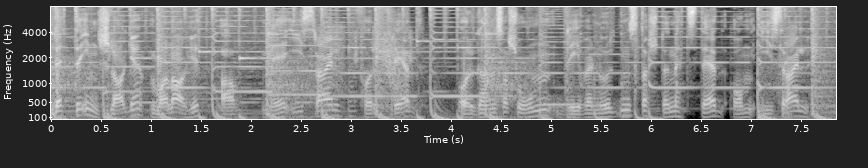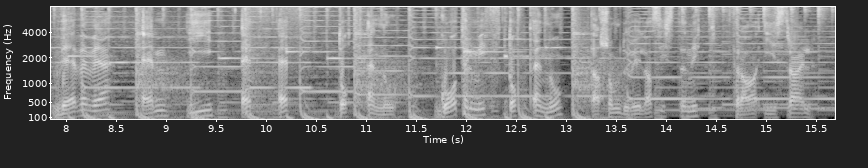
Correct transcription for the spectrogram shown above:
Dette innslaget var laget av Med Israel for fred. Organisasjonen driver Nordens største nettsted om Israel, www.miff.no. Gå til miff.no dersom du vil ha siste nytt fra Israel.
